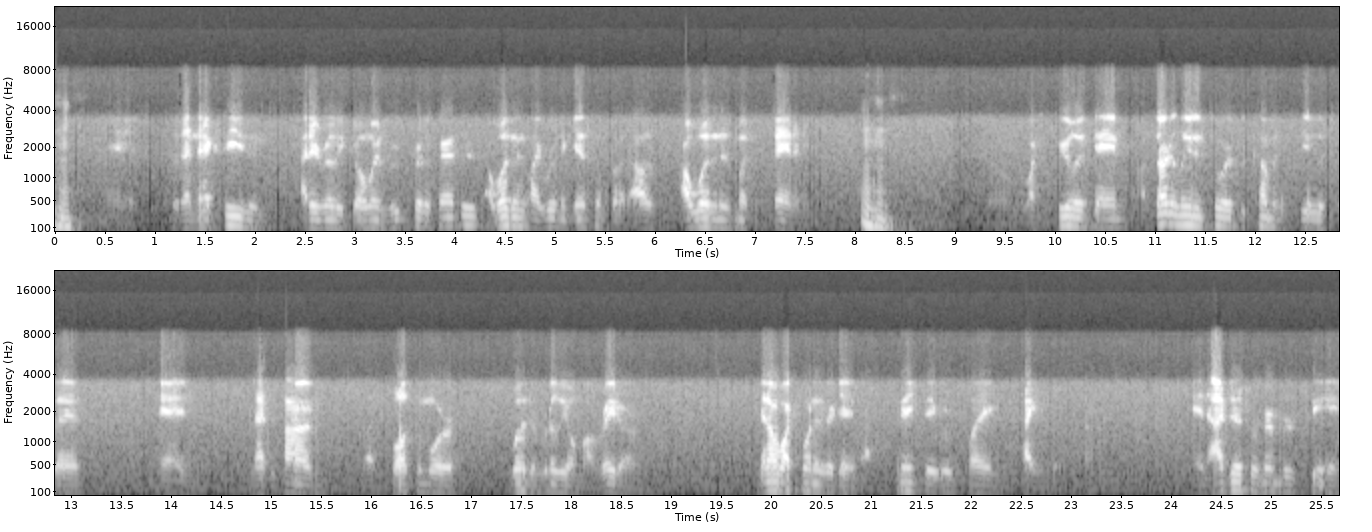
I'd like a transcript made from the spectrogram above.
hmm And so that next season, I didn't really go in rooting for the Panthers. I wasn't like rooting against them, but I was I wasn't as much a fan anymore. hmm So I watched the Steelers game. I started leaning towards becoming a Steelers fan, and, and at the time, like Baltimore wasn't really on my radar. Then I watched one of their games. I think they were playing the Titans at the time, and I just remember seeing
